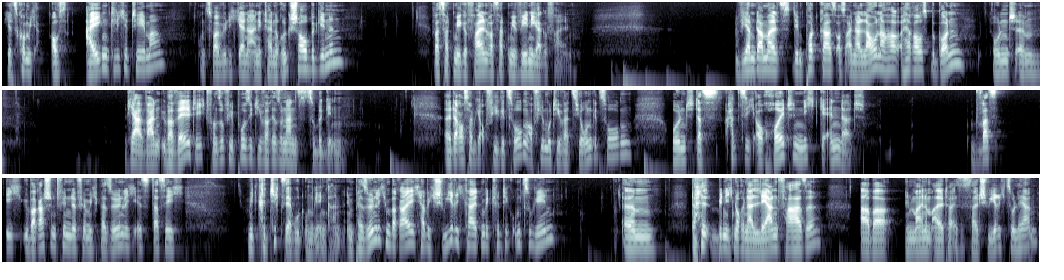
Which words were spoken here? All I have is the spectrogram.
Jetzt komme ich aufs eigentliche Thema. Und zwar würde ich gerne eine kleine Rückschau beginnen. Was hat mir gefallen, was hat mir weniger gefallen? Wir haben damals den Podcast aus einer Laune heraus begonnen und ähm, ja, waren überwältigt von so viel positiver Resonanz zu Beginn. Äh, daraus habe ich auch viel gezogen, auch viel Motivation gezogen. Und das hat sich auch heute nicht geändert. Was ich überraschend finde für mich persönlich, ist, dass ich mit Kritik sehr gut umgehen kann. Im persönlichen Bereich habe ich Schwierigkeiten, mit Kritik umzugehen. Ähm, da bin ich noch in einer Lernphase, aber in meinem Alter ist es halt schwierig zu lernen.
